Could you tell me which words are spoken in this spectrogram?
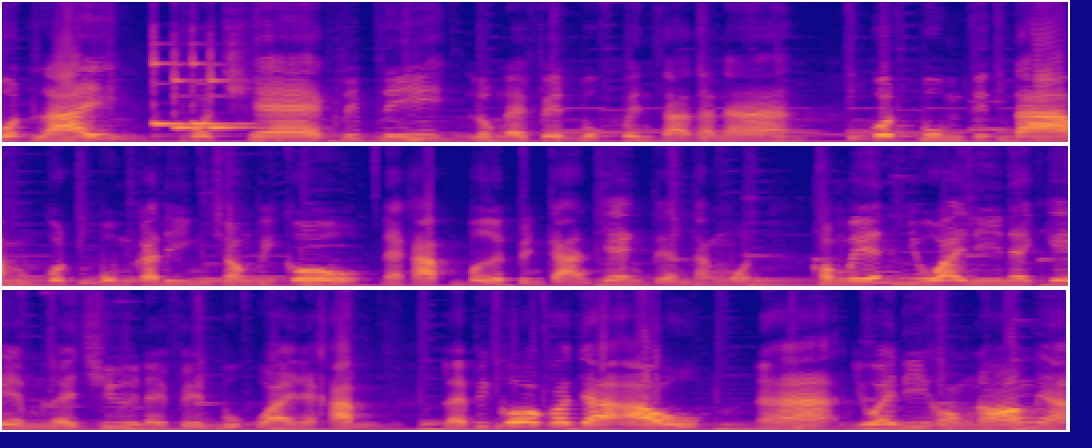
กดไลค์ กดแชร์คลิปนี้ลงใน Facebook เป็นสาธารณะ กดปุ่มติดตาม กดปุ่มกระดิ่งช่องพิโก้นะครับ เปิดเป็นการแจ้งเตือนทั้งหมด คอมเมนต์ UID ในเกม และชื่อใน Facebook ไว้นะครับ และพี่โก้ก็จะเอานะฮะ UID ของน้องเนี่ย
